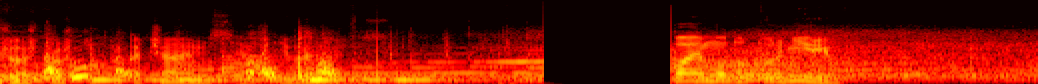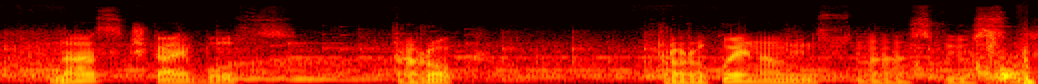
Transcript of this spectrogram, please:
Що ж, трошки прокачаємося і вернемось. Вступаємо до турнірів. Нас чекає бос пророк. Пророкує нам він на свою смерть.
